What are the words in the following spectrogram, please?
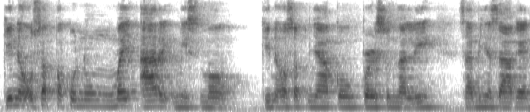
kinausap ako nung may-ari mismo. Kinausap niya ako personally. Sabi niya sa akin,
